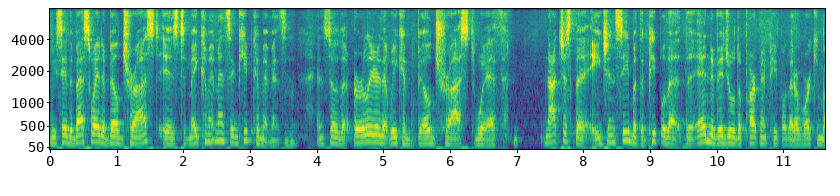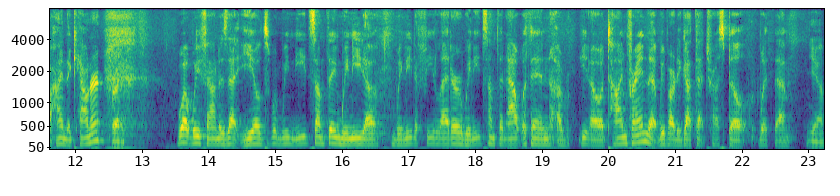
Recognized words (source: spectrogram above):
we say the best way to build trust is to make commitments and keep commitments. Mm-hmm. And so the earlier that we can build trust with not just the agency, but the people that the individual department people that are working behind the counter, right what we found is that yields when we need something we need a we need a fee letter we need something out within a you know a time frame that we've already got that trust built with them. Yeah.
